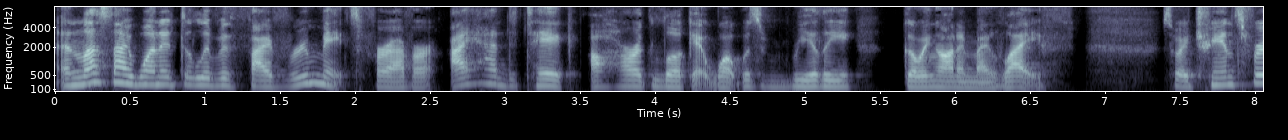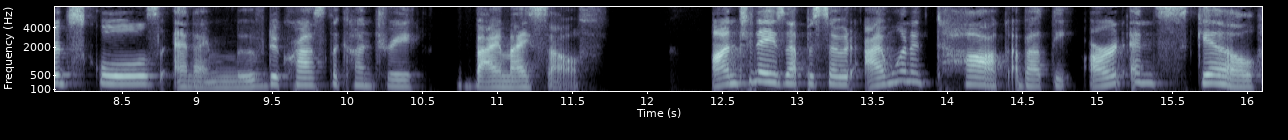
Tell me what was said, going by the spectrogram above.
Unless I wanted to live with five roommates forever, I had to take a hard look at what was really going on in my life. So I transferred schools and I moved across the country by myself. On today's episode, I want to talk about the art and skill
